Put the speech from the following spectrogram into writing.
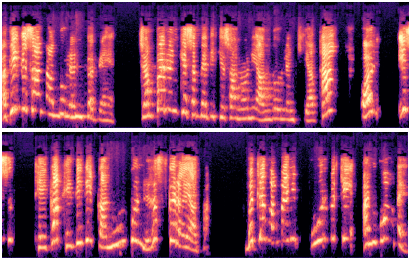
अभी किसान आंदोलन कर रहे हैं, चंपारण के समय भी किसानों ने आंदोलन किया था और इस ठेका खेती के कानून को निरस्त कराया था। मतलब हमारे पूर्व के अनुभव में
